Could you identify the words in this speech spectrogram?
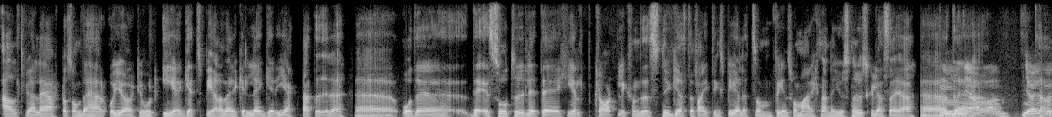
allt vi har lärt oss om det här och gör till vårt eget spel och verkligen lägger hjärtat i det. Uh, och det, det, är så tydligt. Det är helt klart liksom det snyggaste fighting-spelet som finns på marknaden just nu skulle jag säga. Uh, mm, det, ja, jag, är, ja.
